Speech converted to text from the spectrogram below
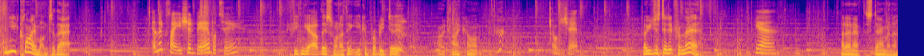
Can you climb onto that? It looks like you should be able to. If you can get up this one, I think you could probably do it. I, I can't. Oh shit. Oh, you just did it from there? Yeah. I don't have the stamina.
